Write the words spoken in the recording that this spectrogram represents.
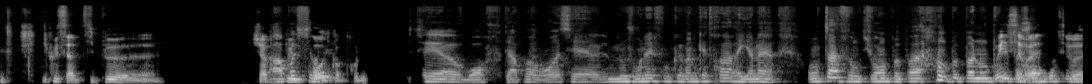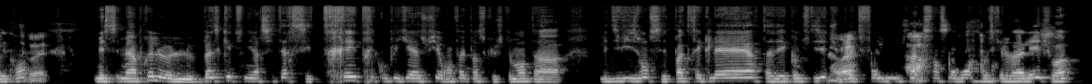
du coup, c'est un petit peu. je suis un petit peu une fraude pour. C'est euh, bon, après, nos journées font que 24 heures et il y en a, on taffe donc tu vois, on peut pas, on peut pas non plus Oui, vrai, vrai, c'est vrai. Mais, mais après, le, le basket universitaire, c'est très, très compliqué à suivre, en fait, parce que justement, t'as, les divisions, c'est pas très clair. T'as des, comme tu disais, Ah tu ouais. peux être fan d'une fac Ah. sans savoir où est-ce qu'elle va aller, tu vois.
